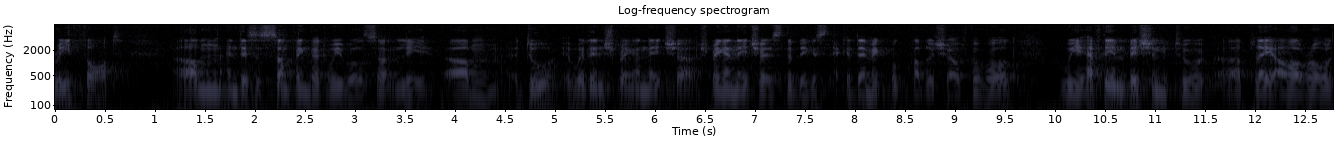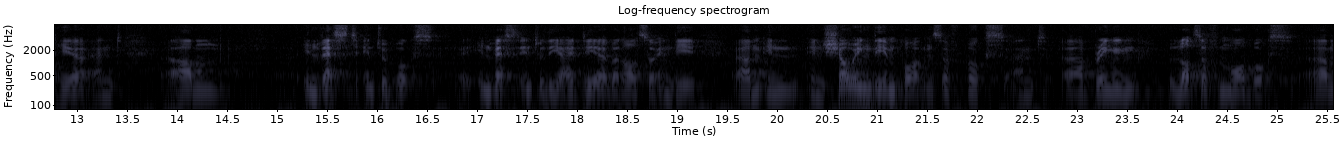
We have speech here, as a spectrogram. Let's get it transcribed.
rethought, um, and this is something that we will certainly um, do within Springer Nature. Springer Nature is the biggest academic book publisher of the world. We have the ambition to uh, play our role here and um, invest into books, invest into the idea, but also in the um, in, in showing the importance of books and uh, bringing lots of more books um,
